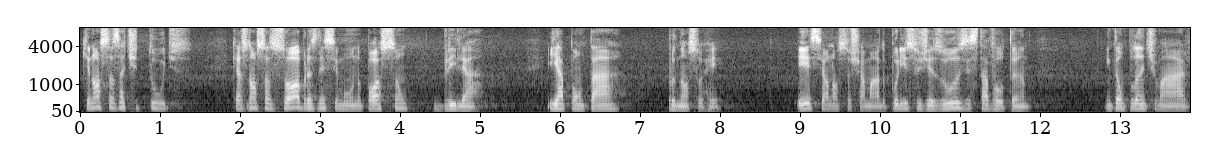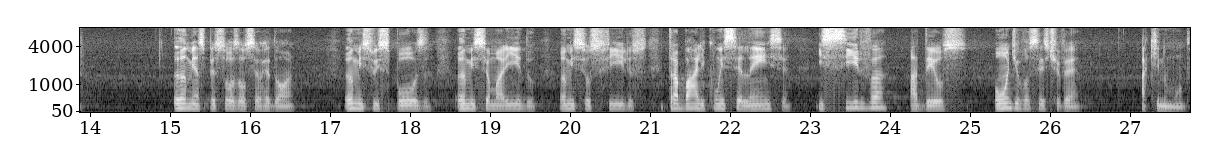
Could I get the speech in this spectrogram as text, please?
Que nossas atitudes, que as nossas obras nesse mundo possam brilhar e apontar para o nosso Rei. Esse é o nosso chamado, por isso Jesus está voltando. Então plante uma árvore, ame as pessoas ao seu redor, ame sua esposa, ame seu marido, ame seus filhos, trabalhe com excelência e sirva a Deus onde você estiver aqui no mundo.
